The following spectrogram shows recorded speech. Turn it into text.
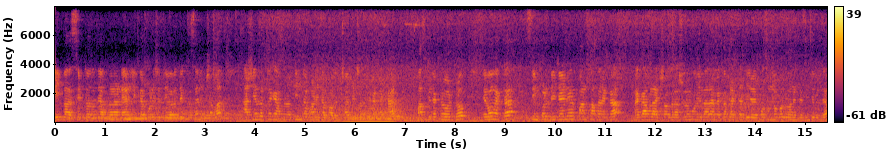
এই বা সেটটা যদি আপনারা নেন লিকার পলিশে যেভাবে দেখতেছেন, ইনশাল্লাহ আশি হাজার টাকা আপনারা তিনটা ফার্নিচার পাবেন। ছয় ফিট সাত ফিট একটা খাট, পাঁচ ফিট একটা ওয়ার্ড্রোপ এবং একটা সিম্পল ডিজাইনের পান পাতার একটা মেকআপ লাইট সহকারে। আসলে মহিলারা মেকআপ লাইটটা দিলে পছন্দ করবে অনেক ড্রেসিং টেবিলটা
